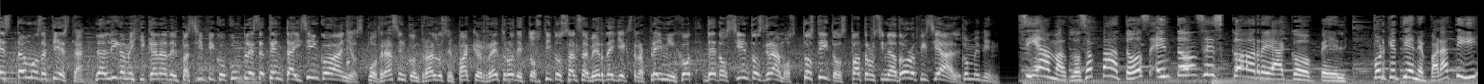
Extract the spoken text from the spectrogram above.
Estamos de fiesta. La Liga Mexicana del Pacífico cumple 75 años. Podrás encontrar los empaques retro de Tostitos Salsa Verde y Extra Flaming Hot de 200 gramos. Tostitos, patrocinador oficial. Come bien. Si amas los zapatos, entonces corre a Coppel, porque tiene para ti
